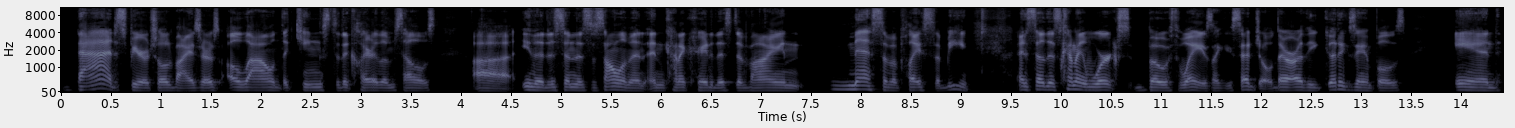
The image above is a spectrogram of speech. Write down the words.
bad spiritual advisors allowed the kings to declare themselves, uh, you know, descendants of Solomon and kind of created this divine mess of a place to be. And so this kind of works both ways. Like you said, Joel, there are the good examples and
